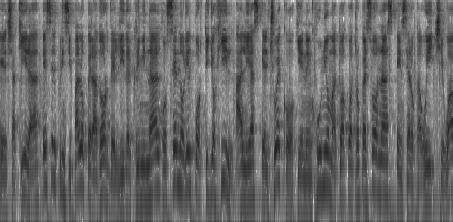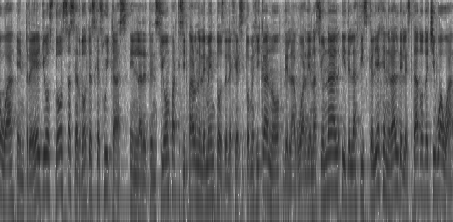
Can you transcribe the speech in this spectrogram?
El Shakira es el principal operador del líder criminal José Noriel Portillo Gil, alias El Chueco, quien en junio mató a cuatro personas en Cerocahui, Chihuahua, entre ellos dos sacerdotes jesuitas. En la detención participaron elementos del ejército mexicano, de la Guardia Nacional y de la Fiscalía General del Estado de Chihuahua.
